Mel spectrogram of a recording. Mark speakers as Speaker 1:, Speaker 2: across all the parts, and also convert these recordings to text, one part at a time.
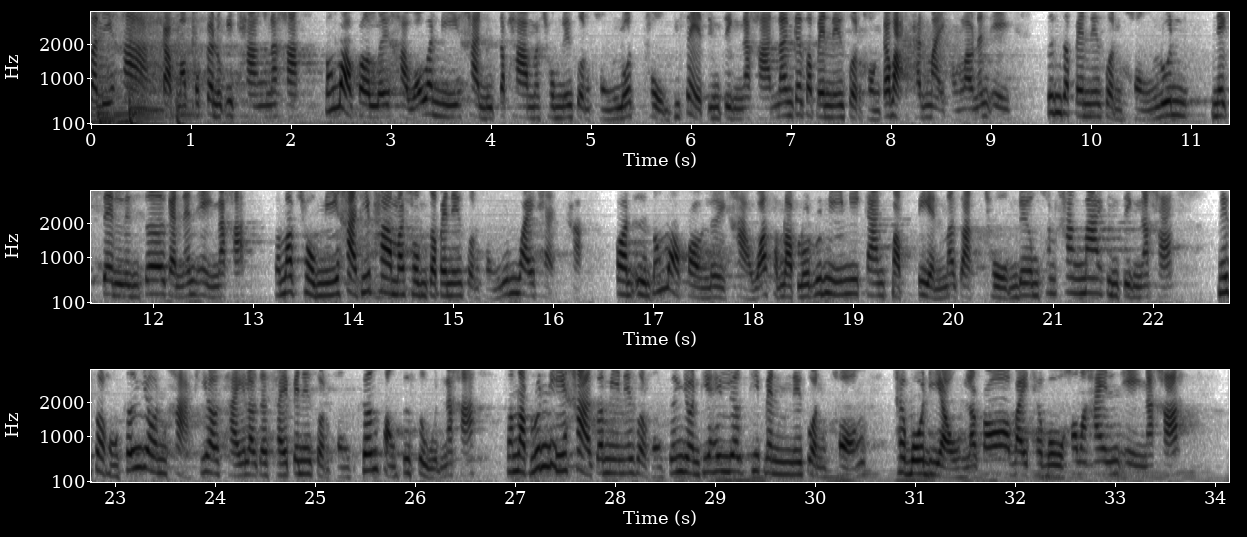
Speaker 1: สวัสดีค่ะ กลับมาพบกับนุกอีกครั้งนะคะ ต้องบอกก่อนเลยค่ะว่าวันนี้ค่ะนุกจะพามาชมในส่วนของรถโฉมพิเศษจริง ๆนะคะ นั่นก็จะเป็นในส่วนของกระบะคันใหม่ของเรานั่นเอง ซึ่งจะเป็นในส่วนของรุ่น Next Gen Ranger กันนั่นเองนะคะสำหรับโฉมนี้ค่ะที่พามาชมจะเป็นในส่วนของรุ่น y t a g ค่ะ ก่อนอื่นต้องบอกก่อนเลยค่ะ ว่าสำหรับรถรุ่นนี้มีการปรับเปลี่ยนมาจากโฉมเดิมค่อนข้างมากจริง ๆนะคะ ในส่วนของเครื่องยนต์ค่ะ ที่เราใช้เราจะใช้เป็นในส่วนของเครื่อง 2.0 นะคะ สำหรับรุ่นนี้ค่ะจะมีในส่วนของเครื่องยนต์ที่ให้เลือกที่เป็นในส่วนของเทอร์โบเดี่ยว แล้วก็ไบเทอร์โบเข้ามาให้นั่นเองนะคะ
